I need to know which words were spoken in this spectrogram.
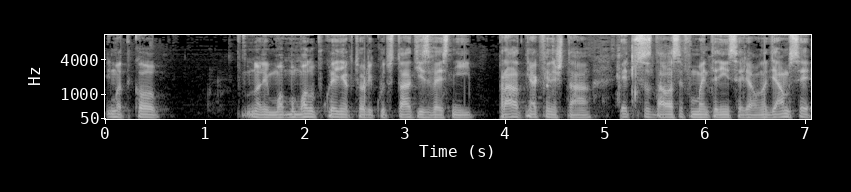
има такова нали, младо поколение актьори, които стават известни и правят някакви неща. Ето създава се в момента един сериал. Надявам се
